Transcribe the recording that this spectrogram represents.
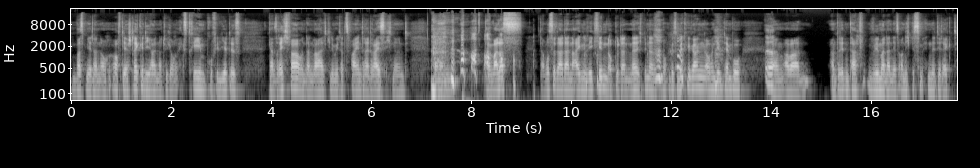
was mir dann auch auf der Strecke, die halt natürlich auch extrem profiliert ist, ganz recht war. Und dann war halt Kilometer 2 in 3,30. Ne? Und ähm, dann war das, da musst du da deinen eigenen Weg finden, ob du dann, ne, ich bin dann noch ein bisschen mitgegangen, auch in dem Tempo. Ja. Ähm, aber am dritten Tag will man dann jetzt auch nicht bis zum Ende direkt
